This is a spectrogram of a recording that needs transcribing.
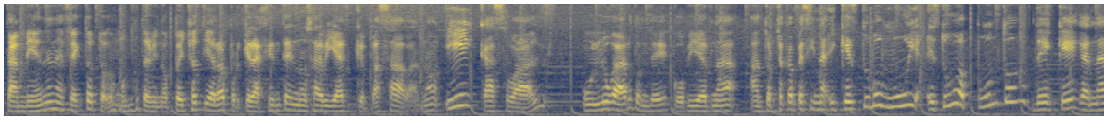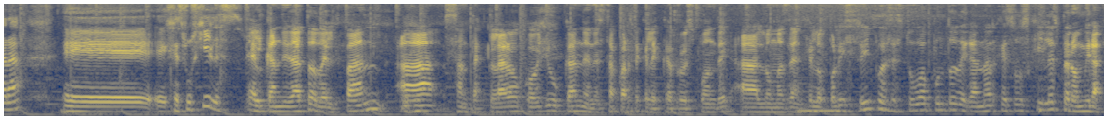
también en efecto todo el mundo terminó pecho a tierra porque la gente no sabía qué pasaba, ¿no? Y casual, un lugar donde gobierna Antorcha Campesina y que estuvo muy, estuvo a punto de que ganara eh, Jesús Giles. El candidato del PAN a Santa Clara Coyucan, en esta parte que le corresponde a Lomas de Angelópolis, sí, pues estuvo a punto de ganar Jesús Giles, pero mira,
